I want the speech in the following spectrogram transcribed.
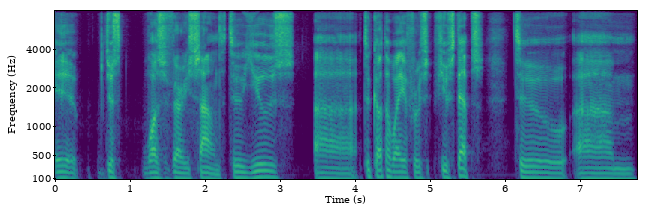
uh just was very sound to use uh, to cut away a few, few steps to um,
